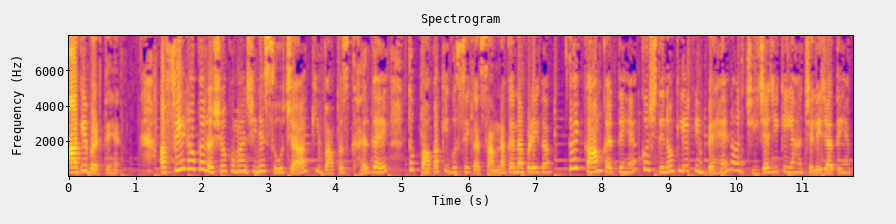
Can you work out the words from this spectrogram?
आगे बढ़ते हैं। अब फेल होकर अशोक कुमार जी ने सोचा कि वापस घर गए तो पापा के गुस्से का सामना करना पड़ेगा। तो एक काम करते हैं, कुछ दिनों के लिए अपनी बहन और जीजा जी के यहाँ चले जाते हैं।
